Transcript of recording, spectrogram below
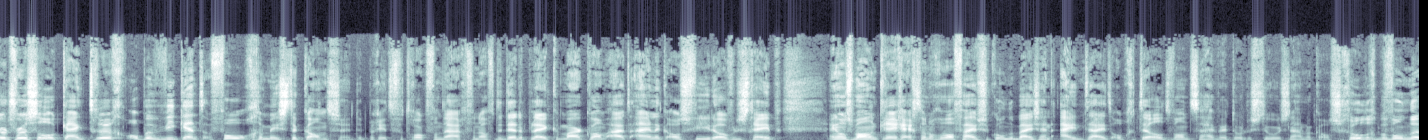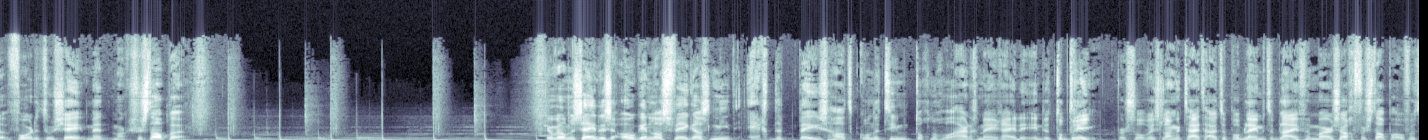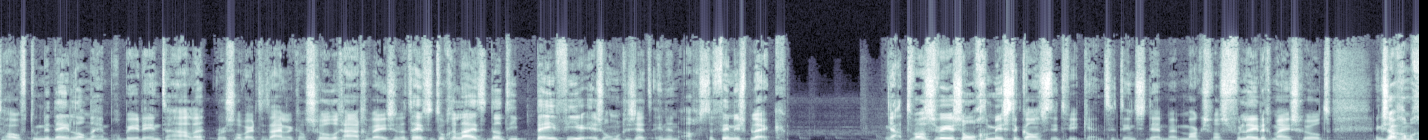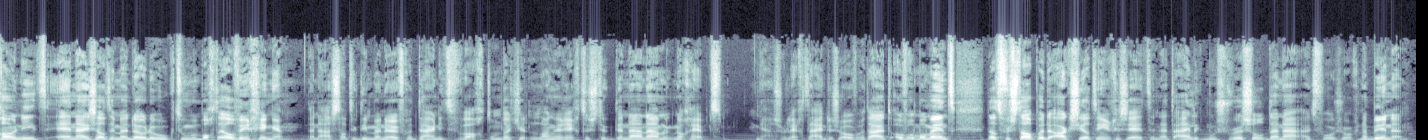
George Russell kijkt terug op een weekend vol gemiste kansen. De Brit vertrok vandaag vanaf de derde plek, maar kwam uiteindelijk als vierde over de streep. Engelsman kreeg echter nog wel vijf seconden bij zijn eindtijd opgeteld, want hij werd door de stewards namelijk als schuldig bevonden voor de touché met Max Verstappen. Hoewel Mercedes ook in Las Vegas niet echt de pace had, kon het team toch nog wel aardig meerijden in de top 3. Russell wist lange tijd uit de problemen te blijven, maar zag Verstappen over het hoofd toen de Nederlander hem probeerde in te halen. Russell werd uiteindelijk als schuldig aangewezen. Dat heeft ertoe geleid dat hij P4 is omgezet in een achtste finishplek. Ja, het was weer zo'n gemiste kans dit weekend. Het incident met Max was volledig mijn schuld. Ik zag hem gewoon niet en hij zat in mijn dode hoek toen we bocht 11 in gingen. Daarnaast had ik die manoeuvre daar niet verwacht, omdat je het lange rechte stuk daarna namelijk nog hebt. Ja, zo legde hij dus over het uit over het moment dat Verstappen de actie had ingezet en uiteindelijk moest Russell daarna uit voorzorg naar binnen.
